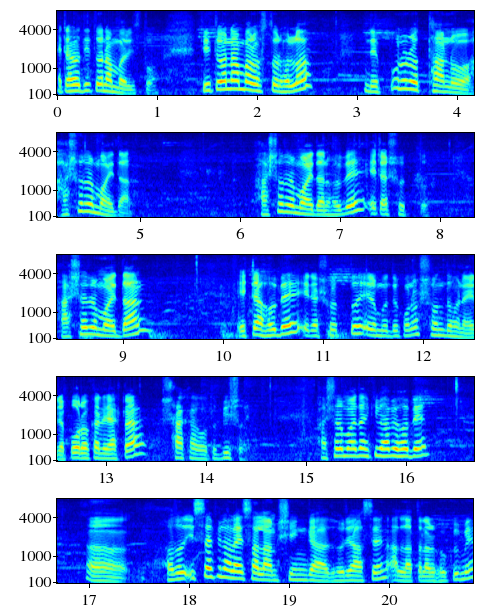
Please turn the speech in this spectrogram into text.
এটা হলো দ্বিতীয় নাম্বার স্তর। তৃতীয় নাম্বার স্তর হলো যে পুনরুত্থান ও হাসরের ময়দান। হাসরের ময়দান হবে, এটা সত্য। হাসরের ময়দান, এটা হবে, এটা সত্য, এর মধ্যে কোনো সন্দেহ নাই। এটা পরকালের একটা শাখাগত বিষয়। হাসরের ময়দান কীভাবে হবে? হজরত ইসরাফিল আলাই সালাম সিংহা ধরে আসেন আল্লাহ তালার হুকুমে।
